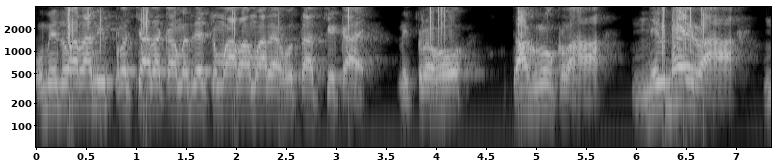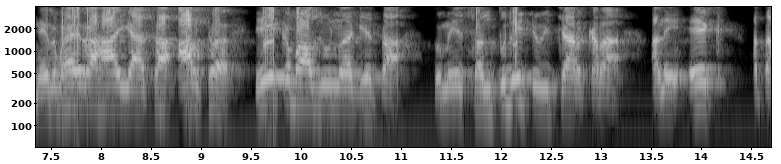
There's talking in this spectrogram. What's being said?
उमेदवार आणि प्रचारकामध्येच मारामाऱ्या होतात की काय? मित्र हो जागरूक राहा निर्भय राहा. निर्भय राहा याचा अर्थ एक बाजू न घेता तुम्ही संतुलित विचार करा. आणि एक आता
